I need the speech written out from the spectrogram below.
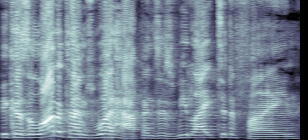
because a lot of times what happens is we like to define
